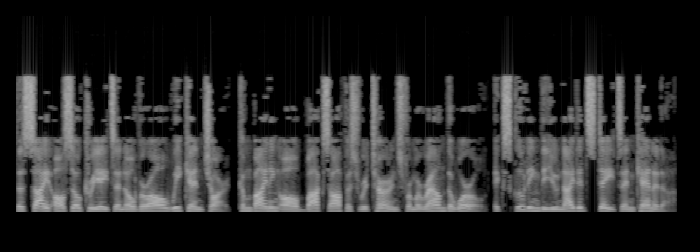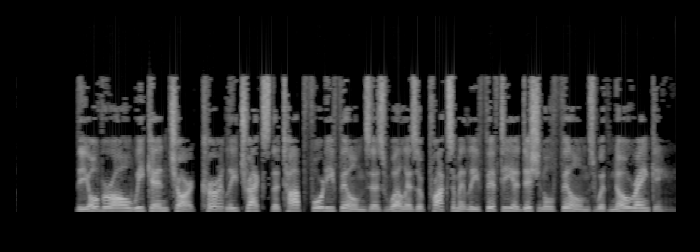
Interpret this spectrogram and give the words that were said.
The site also creates an overall weekend chart, combining all box office returns from around the world, excluding the United States and Canada. The overall weekend chart currently tracks the top 40 films as well as approximately 50 additional films with no ranking.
